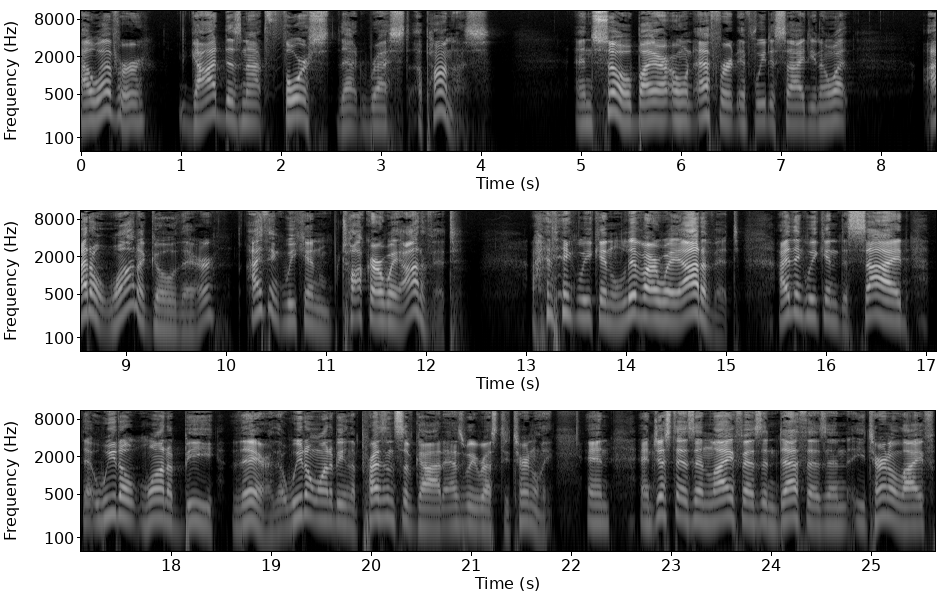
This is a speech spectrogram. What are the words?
however, God does not force that rest upon us. And so, by our own effort, if we decide, you know what, I don't want to go there, I think we can talk our way out of it. I think we can live our way out of it. I think we can decide that we don't want to be there, that we don't want to be in the presence of God as we rest eternally. And and just as in life, as in death, as in eternal life,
